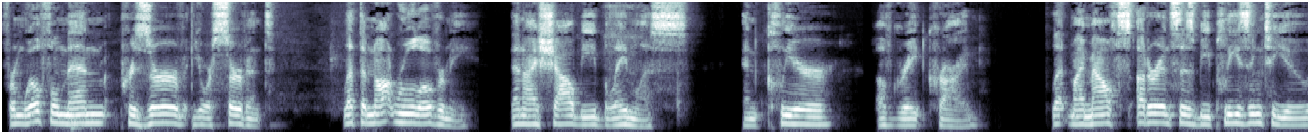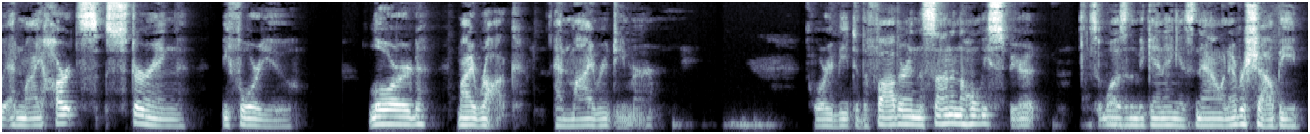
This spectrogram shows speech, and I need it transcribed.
From willful men preserve your servant. Let them not rule over me. Then I shall be blameless and clear of great crime. Let my mouth's utterances be pleasing to you and my heart's stirring before you. Lord, my rock and my redeemer. Glory be to the Father and the Son and the Holy Spirit, as it was in the beginning, is now, and ever shall be.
